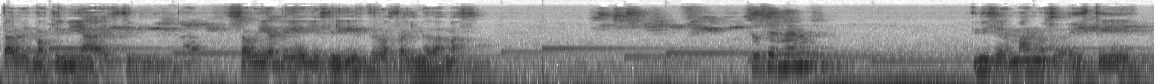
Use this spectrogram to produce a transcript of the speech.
tal vez no tenía, este, sabía leer y escribir, pero hasta ahí nada más. ¿Sus hermanos? Mis hermanos, este,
